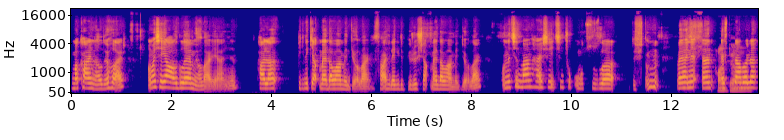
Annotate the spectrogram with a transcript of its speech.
makarna alıyorlar ama şeyi algılayamıyorlar yani. Hala piknik yapmaya devam ediyorlar. Sahile gidip yürüyüş yapmaya devam ediyorlar. Onun için ben her şey için çok umutsuzluğa düştüm. Ve hani en Hayda. eskiden böyle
